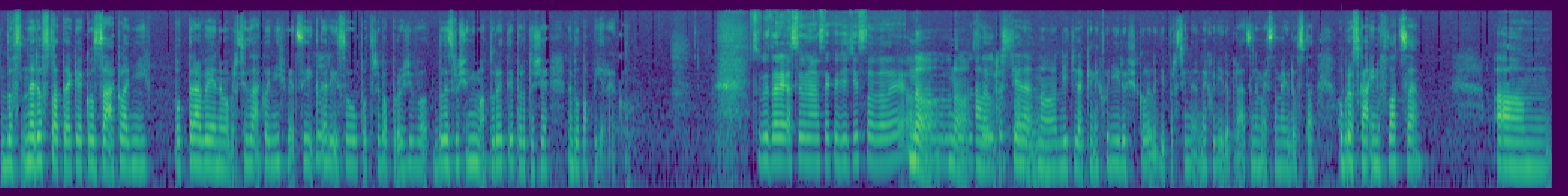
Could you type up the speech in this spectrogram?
dost, nedostatek jako základních potravy nebo prostě základních věcí, hmm. které hmm. jsou potřeba pro život. Byly zrušeny maturity, protože nebyl papír. Jako. Co by tady asi u nás jako děti slavili? Ale no, no ale prostě no, děti taky nechodí do školy, lidi prostě ne, nechodí do práce, nemají tam jak dostat. Obrovská inflace. Um,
